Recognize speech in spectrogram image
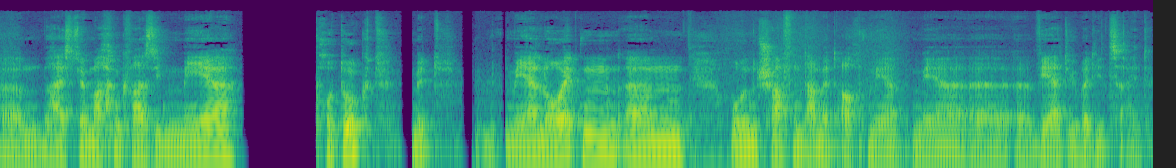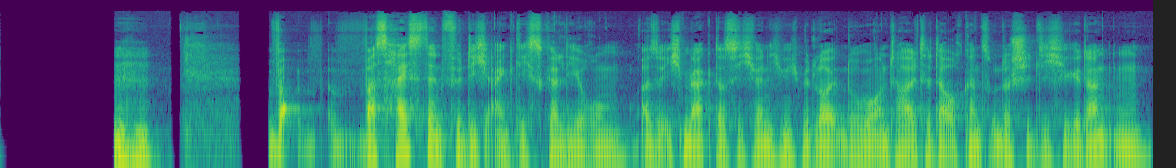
Ähm, heißt, wir machen quasi mehr Produkt mit, mit mehr Leuten ähm, und schaffen damit auch mehr, mehr äh, Wert über die Zeit. Mhm. Was heißt denn für dich eigentlich Skalierung? Also ich merke, dass ich, wenn ich mich mit Leuten darüber unterhalte, da auch ganz unterschiedliche Gedanken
